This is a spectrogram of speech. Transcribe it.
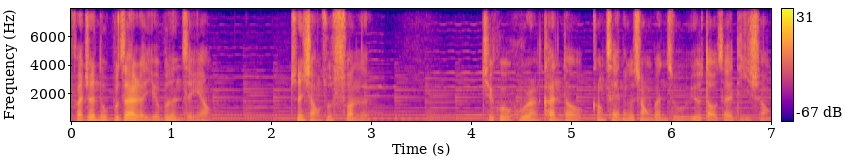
反正都不在了，也不能怎样。正想说算了，结果忽然看到刚才那个上班族又倒在地上。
